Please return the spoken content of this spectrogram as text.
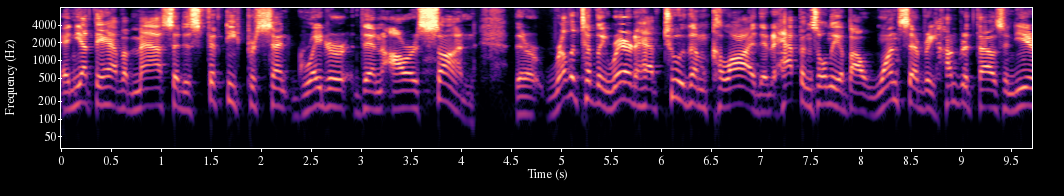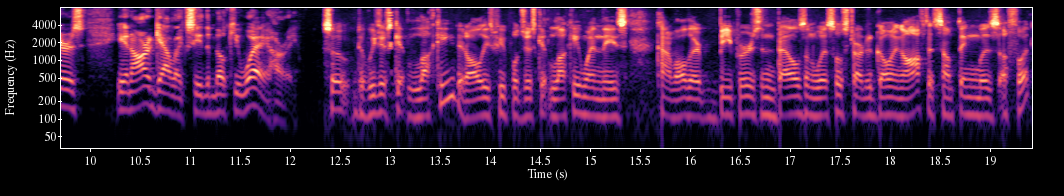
and yet they have a mass that is 50% greater than our sun. They're relatively rare to have two of them collide. It happens only about once every 100,000 years in our galaxy, the Milky Way, Hari. So did we just get lucky? Did all these people just get lucky when these kind of all their beepers and bells and whistles started going off that something was afoot?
